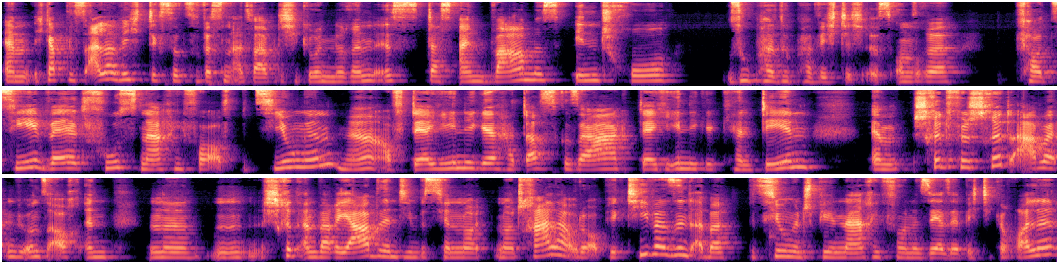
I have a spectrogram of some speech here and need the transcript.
Ähm, ich glaube, das Allerwichtigste zu wissen als weibliche Gründerin ist, dass ein warmes Intro super, super wichtig ist. Unsere VC-Welt fußt nach wie vor auf Beziehungen. Ja, auf derjenige hat das gesagt, derjenige kennt den ähm, Schritt für Schritt arbeiten wir uns auch in eine, einen Schritt an Variablen, die ein bisschen neutraler oder objektiver sind, aber Beziehungen spielen nach wie vor eine sehr, sehr wichtige Rolle.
